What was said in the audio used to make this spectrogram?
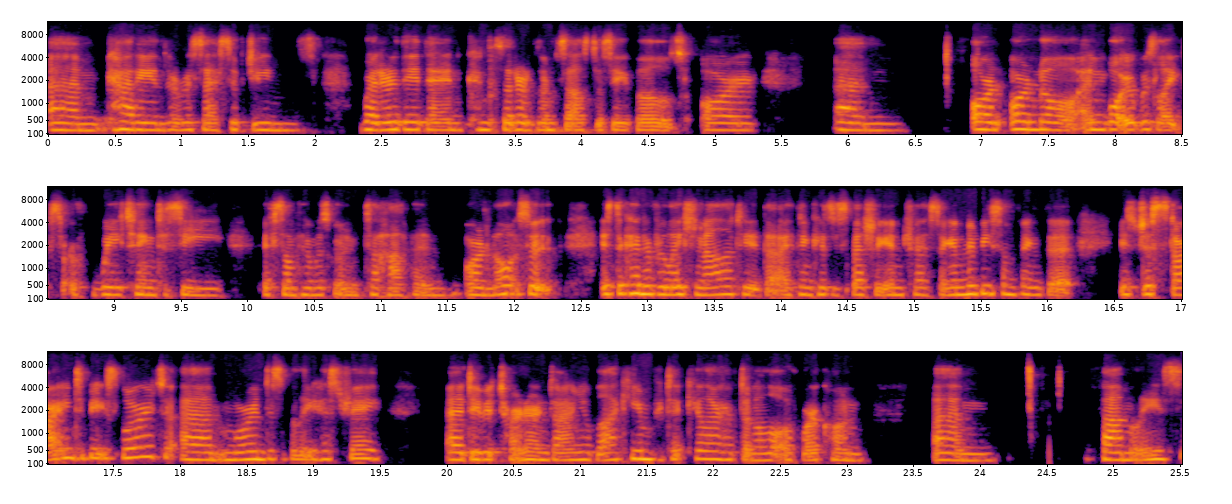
um, carrying the recessive genes, whether they then considered themselves disabled or um, or or not, and what it was like sort of waiting to see if something was going to happen or not. So it, it's the kind of relationality that I think is especially interesting and maybe something that is just starting to be explored um, more in disability history. Uh, David Turner and Daniel Blackie in particular have done a lot of work on um, families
